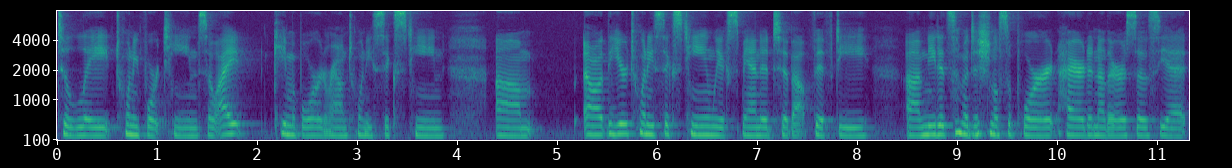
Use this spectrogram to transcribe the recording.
to late 2014. So I came aboard around 2016. Um, uh, the year 2016, we expanded to about 50. Um, needed some additional support, hired another associate,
